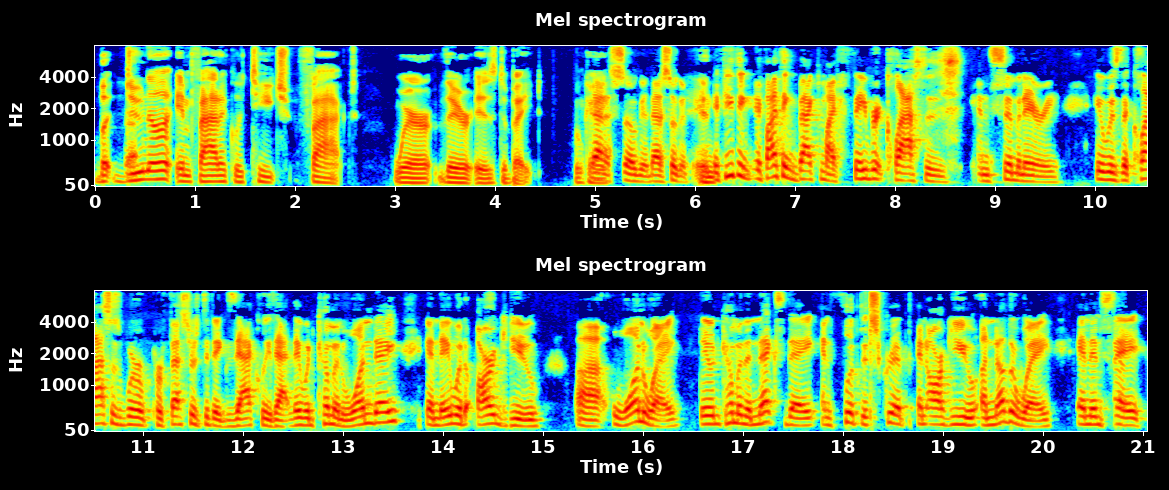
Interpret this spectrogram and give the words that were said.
But do not emphatically teach fact where there is debate. Okay. That is so good. That is so good. And- if you think, if I think back to my favorite classes in seminary, it was the classes where professors did exactly that. They would come in one day and they would argue uh, one way. They would come in the next day and flip the script and argue another way, and then say,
